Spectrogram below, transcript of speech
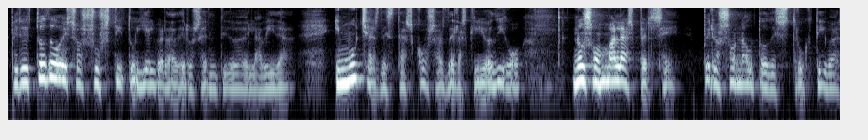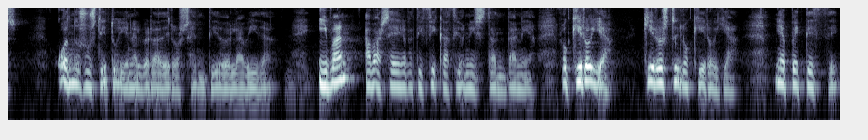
pero todo eso sustituye el verdadero sentido de la vida. Y muchas de estas cosas de las que yo digo no son malas per se, pero son autodestructivas cuando sustituyen el verdadero sentido de la vida y van a base de gratificación instantánea. Lo quiero ya, quiero esto y lo quiero ya, me apetece.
